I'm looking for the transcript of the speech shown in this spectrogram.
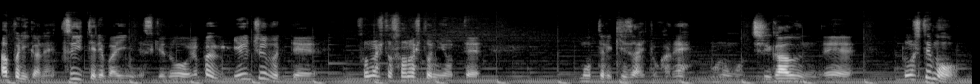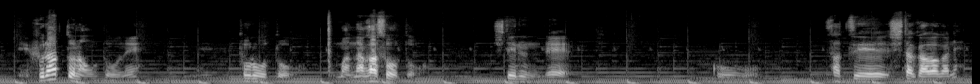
アプリがね、ついてればいいんですけど、やっぱり YouTube ってその人その人によって持ってる機材とかね、ものも違うんで、どうしてもフラットな音をね、撮ろうと、まあ流そうとしてるんで、こう、撮影した側がね、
